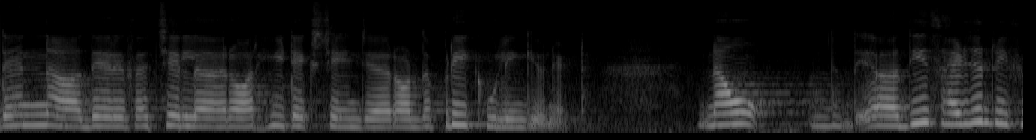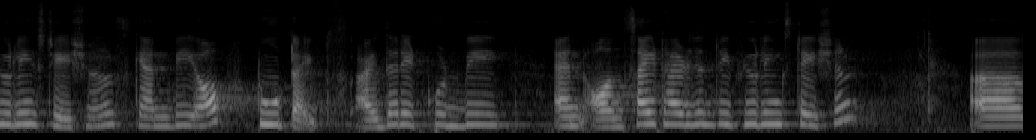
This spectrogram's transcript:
then uh, there is a chiller or heat exchanger or the pre-cooling unit. Now uh, these hydrogen refueling stations can be of two types either it could be an on-site hydrogen refueling station uh,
